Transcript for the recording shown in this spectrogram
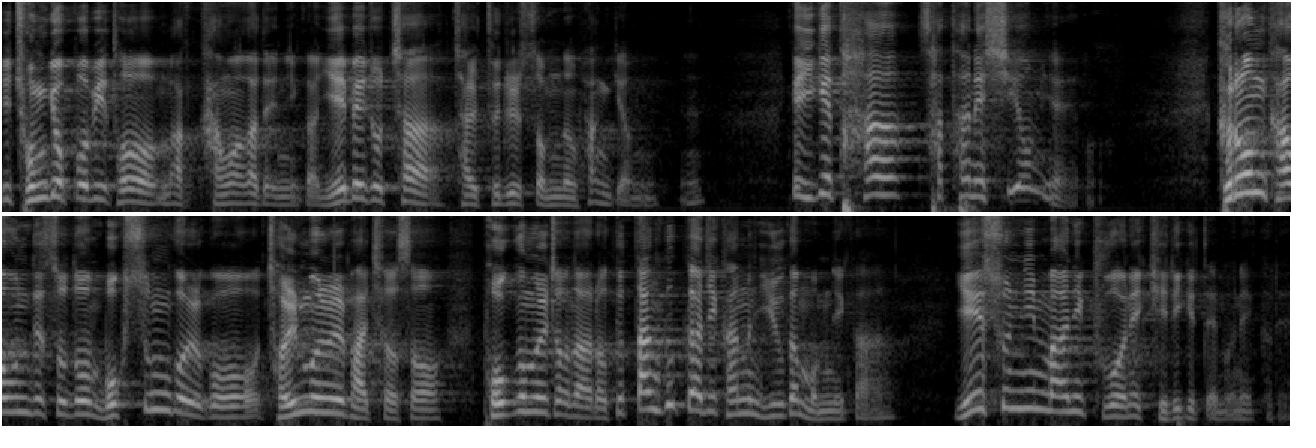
이 종교법이 더 막 강화가 되니까 예배조차 잘 드릴 수 없는 환경이 그러니까 이게 다 사탄의 시험이에요. 그런 가운데서도 목숨 걸고 젊음을 바쳐서 복음을 전하러 그 땅 끝까지 가는 이유가 뭡니까? 예수님만이 구원의 길이기 때문에 그래요.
